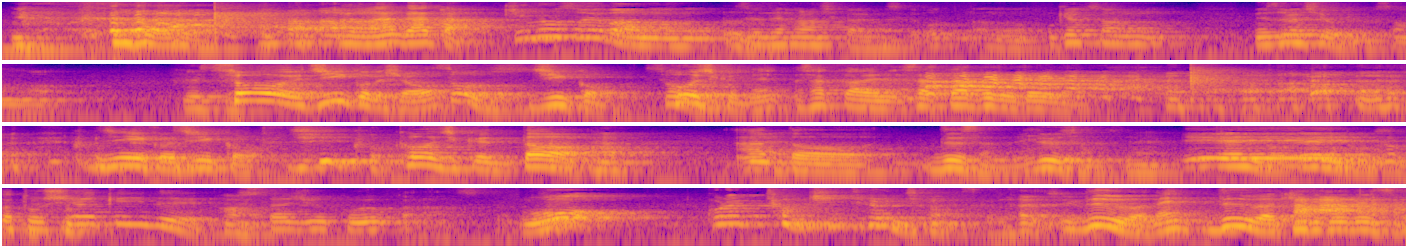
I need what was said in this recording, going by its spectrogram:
あとなんかあった？昨日そういえばあの全然話変わりますけどおあのお客さん珍しいお客さんがそうよジーコでしょ？そうです。ジーコ。そうです。コウジ君ね。サッカーでサッカープロどれだ。ジーコジーコ。ジーコ。コウジ君と あとドゥさんね。ドゥさんですね。えー遠藤遠藤なんか年明けにねはい。スタジオ来ようかなっつって。おこれ多分聞いてるんじゃないですかラジオ。ドゥはねドゥは聞いてくれてるんですよ。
